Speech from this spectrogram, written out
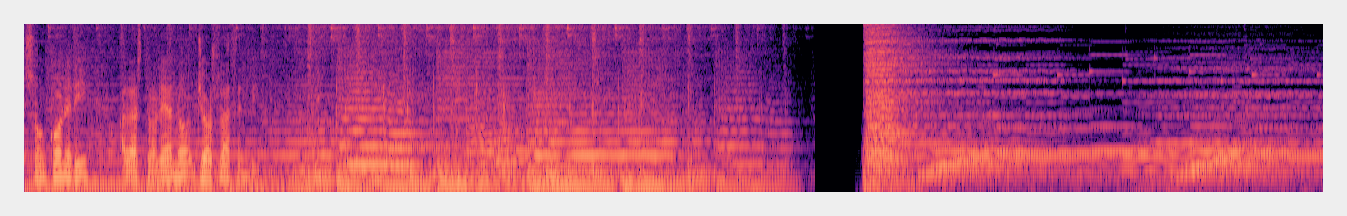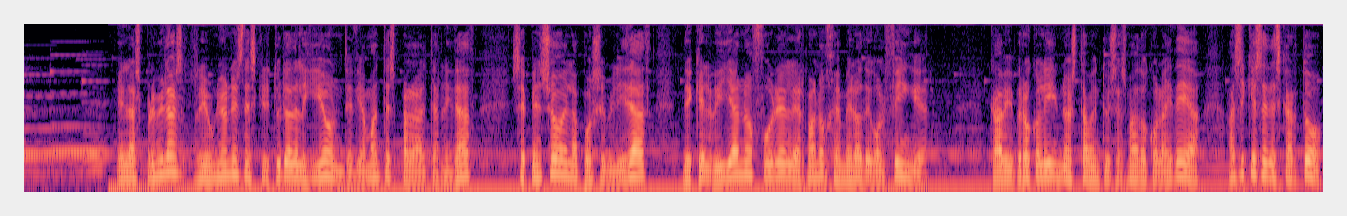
Sean Connery al australiano George Lazenby. En las primeras reuniones de escritura del guion de Diamantes para la Eternidad, se pensó en la posibilidad de que el villano fuera el hermano gemelo de Goldfinger, Cavi Broccoli no estaba entusiasmado con la idea, así que se descartó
